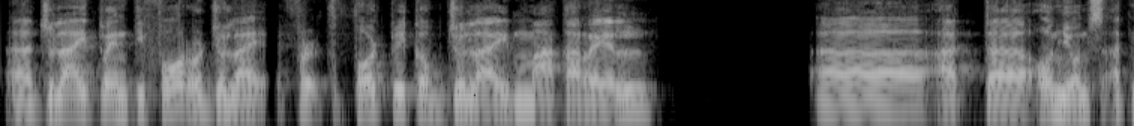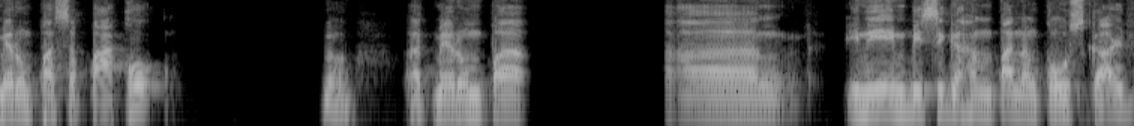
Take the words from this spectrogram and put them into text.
Uh, July 24 or July, fourth week of July, mackerel uh, at uh, onions at meron pa sa pako. No? At meron pa ang iniimbisigahan pa ng Coast Guard.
